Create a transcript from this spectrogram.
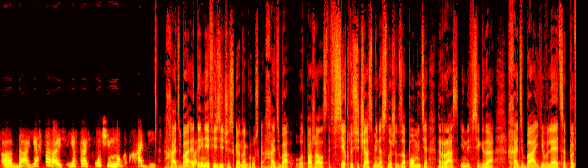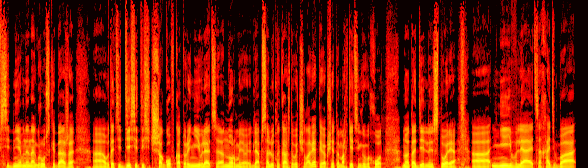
Э, да, я стараюсь. Я стараюсь очень много ходить. Ходьба – это не физическая нагрузка. Ходьба, вот, пожалуйста, все, кто сейчас меня слышит, запомните раз и навсегда. Ходьба является повседневной нагрузкой. Даже э, вот эти 10 тысяч шагов, которые не являются нормой для абсолютно каждого человека, и вообще это маркетинговый ход, но это отдельная история, э, не является ходьба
